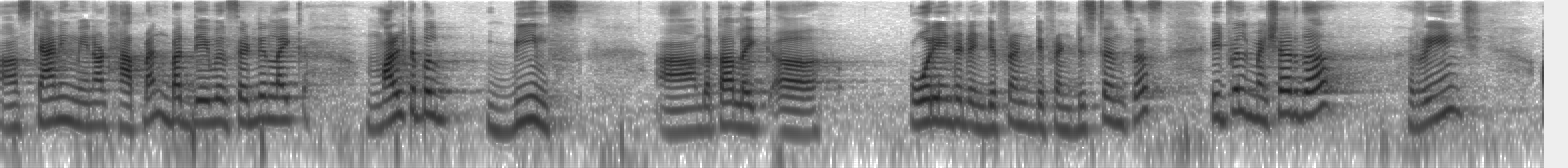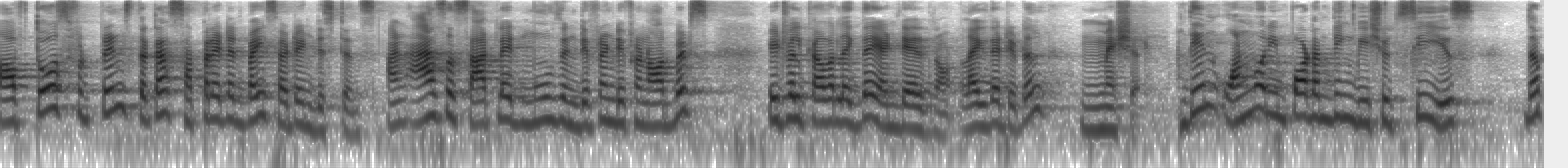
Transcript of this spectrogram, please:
uh, scanning may not happen, but they will send in like multiple beams uh, that are like uh, oriented in different different distances. It will measure the range of those footprints that are separated by certain distance and as the satellite moves in different different orbits it will cover like the entire ground like that it will measure. Then one more important thing we should see is the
